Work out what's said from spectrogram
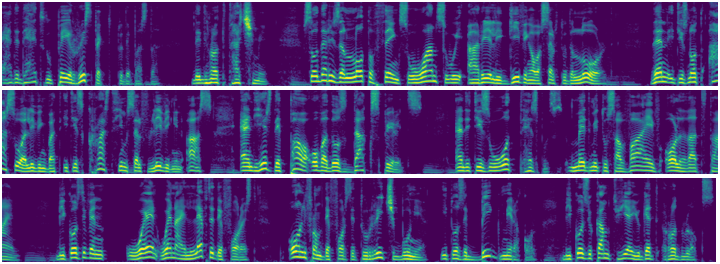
And they had to pay respect to the pastor. They did not touch me. So there is a lot of things. Once we are really giving ourselves to the Lord, then it is not us who are living, but it is Christ Himself living in us. And He has the power over those dark spirits. And it is what has made me to survive all that time. Because even when when I left the forest, only from the forest to reach Bunia, it was a big miracle. Because you come to here, you get roadblocks.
